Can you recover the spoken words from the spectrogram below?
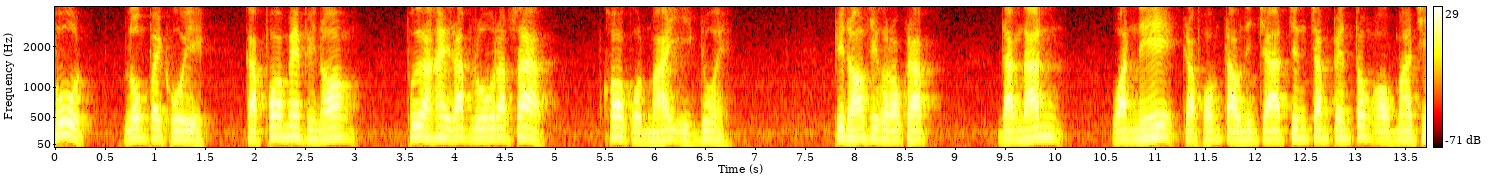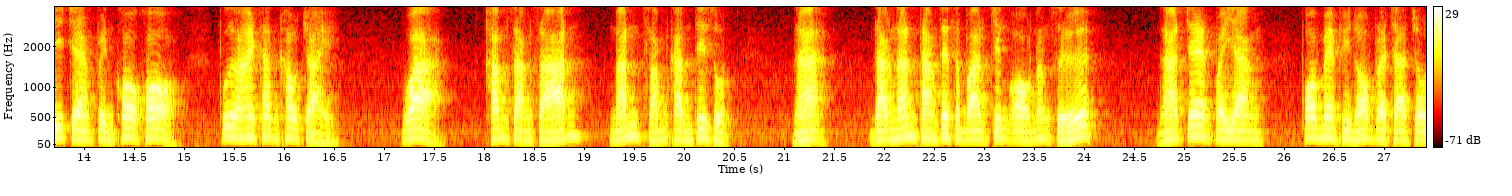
พูด ลงไปคุยกับพ่อแม่พี่น้อง เพื่อให้รับรู้รับทราบ ข้อกฎหมายอีกด้วย พี่น้องที่เคารพครับ ดังนั้นวันนี้กระผมเต่านินจาจึงจำเป็นต้องออกมาชี้แจงเป็นข้อข้อๆเพื่อให้ท่านเข้าใจ ว่าคำสั่งศาลนั้นสำคัญที่สุดนะดังนั้นทางเทศบาลจึงออกหนังสือนะแจ้งไปยัง พ่อแม่พี่น้องประชาชน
